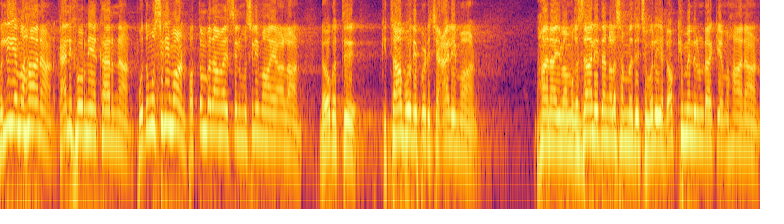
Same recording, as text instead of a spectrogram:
വലിയ മഹാനാണ് കാലിഫോർണിയക്കാരനാണ് പുതു മുസ്ലിമാണ് പത്തൊമ്പതാം വയസ്സിൽ മുസ്ലിമായ ആളാണ് ലോകത്ത് കിതാബോധി പഠിച്ച ആലിമാണ് മഹാനായ ഇമാം ഖസാലി തങ്ങളെ സംബന്ധിച്ച് വലിയ ഡോക്യുമെന്ററി ഉണ്ടാക്കിയ മഹാനാണ്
